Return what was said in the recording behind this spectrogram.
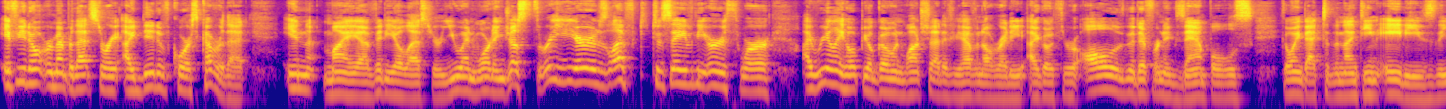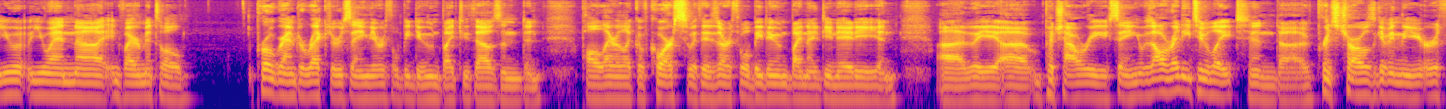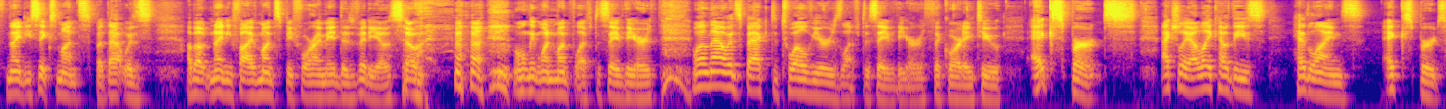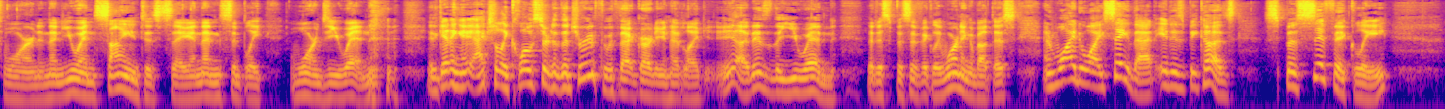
If you don't remember that story, I did, of course, cover that in my uh, video last year, UN warning just three years left to save the Earth, where I really hope you'll go and watch that if you haven't already. I go through all of the different examples going back to the 1980s, the U- UN uh, environmental program director saying the Earth will be doomed by 2000, and Paul Ehrlich, of course, with his Earth will be doomed by 1980, and uh, the uh, Pachauri saying it was already too late, and uh, Prince Charles giving the Earth 96 months, but that was about 95 months before I made this video, so only one month left to save the Earth. Well, now it's back to 12 years left to save the Earth, according to experts. Actually, I like how these headlines experts warn, and then UN scientists say, and then simply warns UN. it's getting actually closer to the truth with that Guardian head. Like, yeah, it is the UN that is specifically warning about this. And why do I say that? It is because specifically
